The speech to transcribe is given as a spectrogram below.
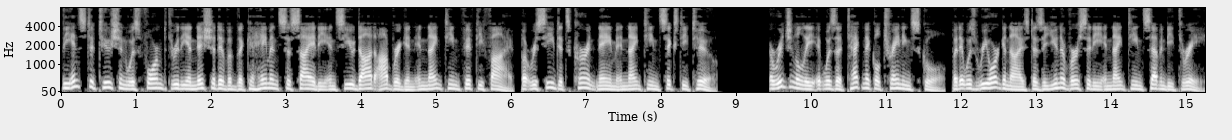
The institution was formed through the initiative of the Cajaman Society in Ciudad Obregón in 1955, but received its current name in 1962. Originally it was a technical training school, but it was reorganized as a university in 1973.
